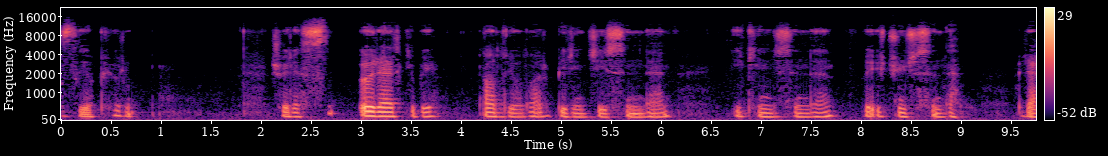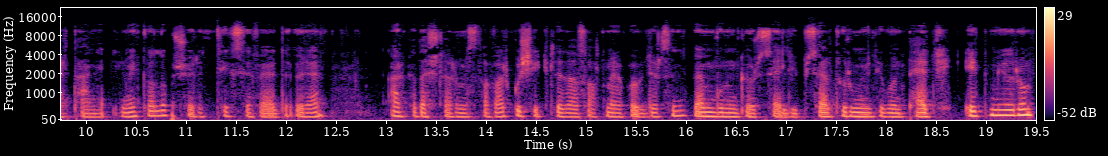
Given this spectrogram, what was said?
hızlı yapıyorum. Şöyle örer gibi alıyorlar birincisinden, ikincisinden ve üçüncüsünden birer tane ilmek alıp şöyle tek seferde ören arkadaşlarımız da var. Bu şekilde de azaltma yapabilirsiniz. Ben bunun görselliği güzel durmuyor diye bunu tercih etmiyorum.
